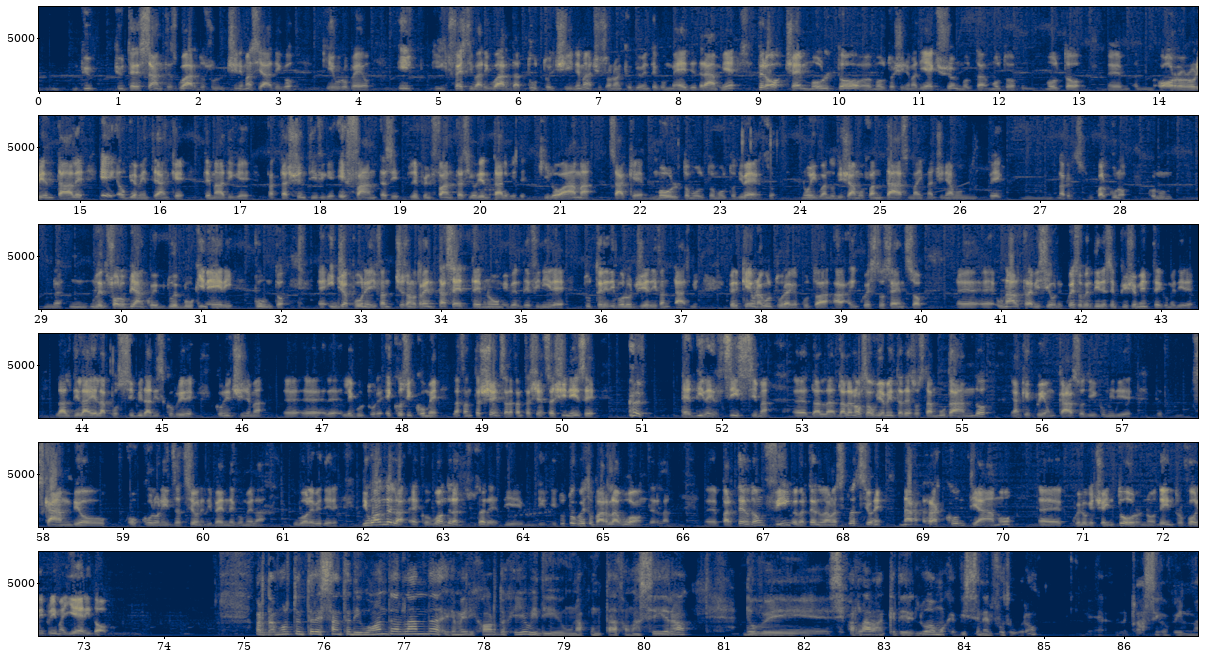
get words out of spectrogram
più, più interessante sguardo sul cinema asiatico europeo. Il, il, festival riguarda tutto il cinema, ci sono anche ovviamente commedie, drammi, eh, però c'è molto, molto cinema di action, molta, molto, molto eh, horror orientale e ovviamente anche tematiche fantascientifiche e fantasy. Per esempio il fantasy orientale, chi lo ama sa che è molto molto molto diverso. Noi quando diciamo fantasma immaginiamo un, persona, qualcuno con un, un, un, lenzuolo bianco e due buchi neri, punto. Eh, in Giappone ci sono 37 nomi per definire tutte le tipologie di fantasmi, perché è una cultura che appunto ha, ha in questo senso eh, eh, un'altra visione. Questo per dire semplicemente, come dire, l'aldilà è la possibilità di scoprire con il cinema eh, eh le culture. E così come la fantascienza, la fantascienza cinese è diversissima eh, dalla, dalla, nostra, ovviamente adesso sta mutando e anche qui è un caso di dire, scambio o colonizzazione, dipende come la si vuole vedere. Di Wonderland, ecco, Wonderland, scusate, di, di, di tutto questo parla Wonderland. Eh, partendo da un film, partendo da una situazione, na- raccontiamo eh, quello che c'è intorno, dentro, fuori, prima, ieri, dopo. Guarda, molto interessante di Wonderland è che mi ricordo che io vidi una puntata una sera dove si parlava anche dell'uomo che visse nel futuro, il classico film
